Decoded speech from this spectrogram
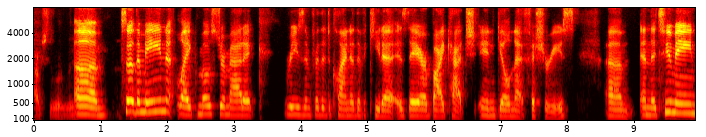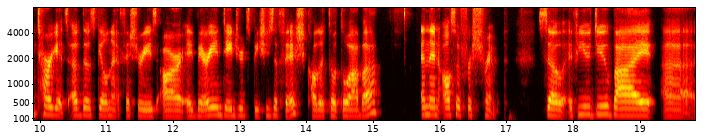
absolutely. Um, so the main, like most dramatic reason for the decline of the vaquita is they are bycatch in gillnet fisheries. Um, and the two main targets of those gillnet fisheries are a very endangered species of fish called a totoaba, and then also for shrimp. So if you do buy uh,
